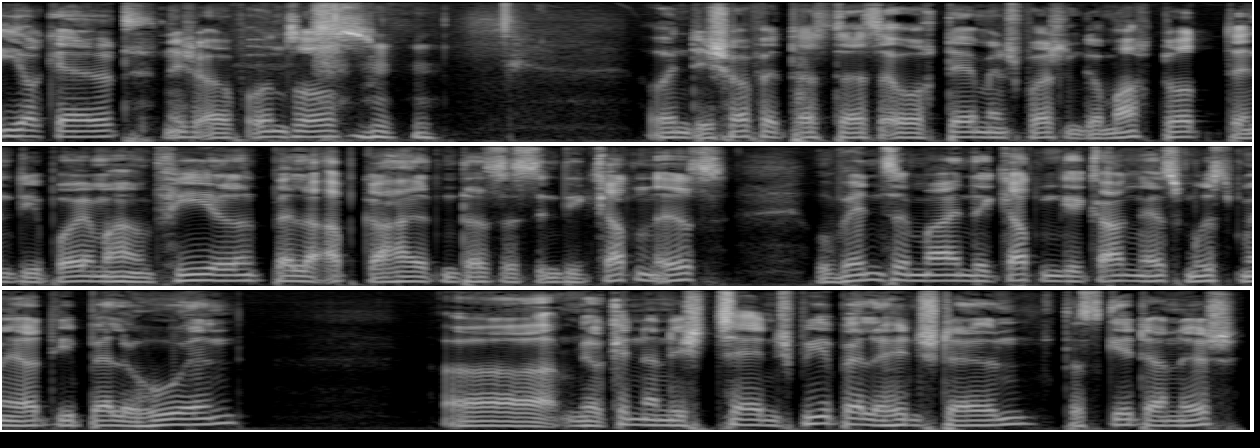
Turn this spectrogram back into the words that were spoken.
ihr Geld, nicht auf unseres. Und ich hoffe, dass das auch dementsprechend gemacht wird, denn die Bäume haben viel Bälle abgehalten, dass es in die Gärten ist. Und wenn sie mal in die Gärten gegangen ist, muss man ja die Bälle holen. Äh, wir können ja nicht zehn Spielbälle hinstellen, das geht ja nicht.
